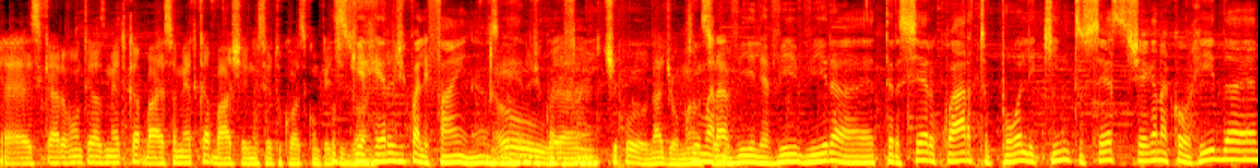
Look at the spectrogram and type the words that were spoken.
é, esses caras vão ter as métricas baixas, essa métrica baixa aí no Seto Costa competição. Os guerreiros de qualifying, né? Os oh, guerreiros de qualifying. É, tipo Nadio Manso. Que né? maravilha. Vi, vira é, terceiro, quarto, pole, quinto, sexto, chega na corrida, é,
